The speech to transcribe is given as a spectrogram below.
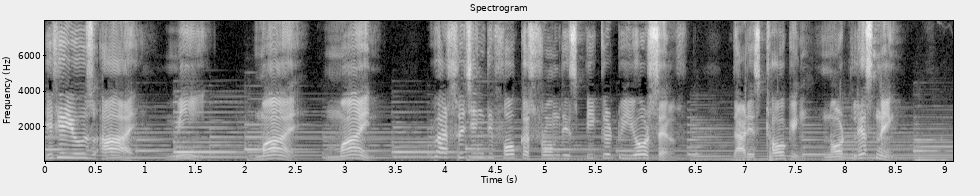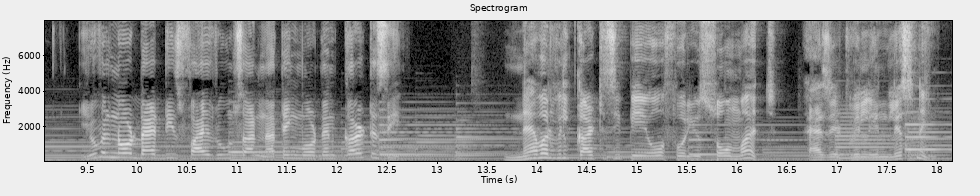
If you use I, me, my, mine, you are switching the focus from the speaker to yourself, that is talking, not listening. You will note that these five rules are nothing more than courtesy. Never will courtesy pay off for you so much as it will in listening.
